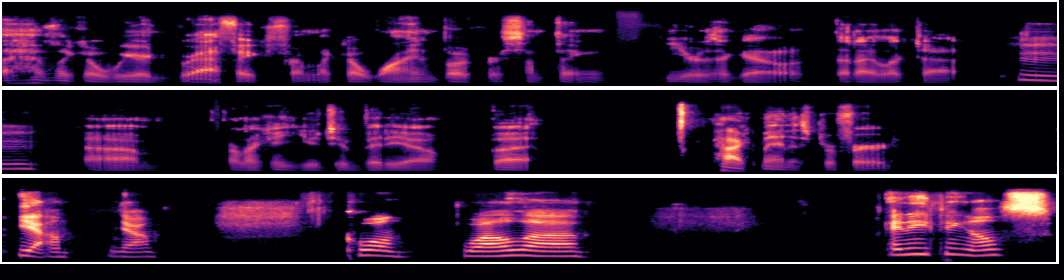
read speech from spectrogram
I have like a weird graphic from like a wine book or something years ago that I looked at. Mm, Um or like a YouTube video. But Pac-Man is preferred. yeah, yeah. Cool. Well, uh anything else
